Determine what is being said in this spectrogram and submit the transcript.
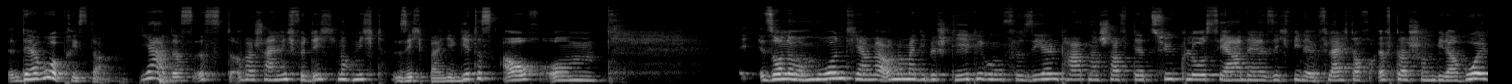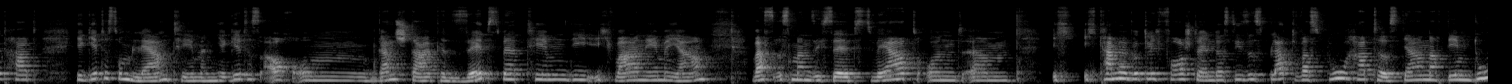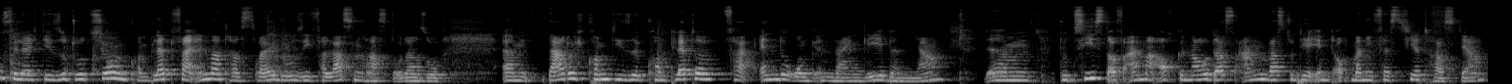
Der Hohepriester. Ja, das ist wahrscheinlich für dich noch nicht sichtbar. Hier geht es auch um Sonne und Mond, hier haben wir auch nochmal die Bestätigung für Seelenpartnerschaft, der Zyklus, ja, der sich wieder, vielleicht auch öfter schon wiederholt hat. Hier geht es um Lernthemen, hier geht es auch um ganz starke Selbstwertthemen, die ich wahrnehme, ja. Was ist man sich selbst wert? Und ähm, ich, ich kann mir wirklich vorstellen, dass dieses Blatt, was du hattest, ja, nachdem du vielleicht die Situation komplett verändert hast, weil du sie verlassen hast oder so, ähm, dadurch kommt diese komplette Veränderung in dein Leben, ja. Ähm, du ziehst auf einmal auch genau das an, was du dir eben auch manifestiert hast, ja.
